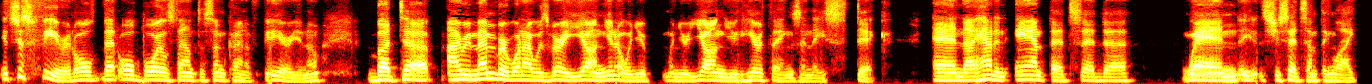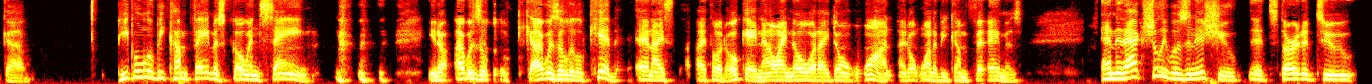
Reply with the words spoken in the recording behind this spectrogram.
it's just fear. It all that all boils down to some kind of fear, you know. But uh, I remember when I was very young. You know, when you when you're young, you hear things and they stick. And I had an aunt that said, uh, when she said something like, uh, people who become famous go insane. you know, I was a little, I was a little kid, and I, I thought, okay, now I know what I don't want. I don't want to become famous, and it actually was an issue. It started to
